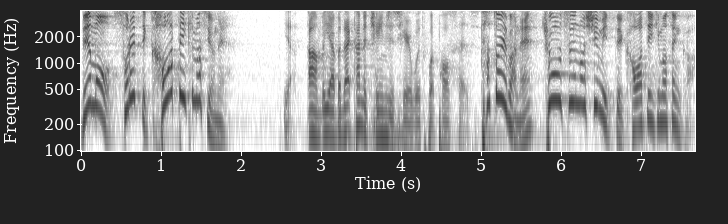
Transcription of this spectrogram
でもそれって変わっていきますよね Yeah, um, but yeah, but that kind of changes here with what Paul says. 例えばね共通の趣味って変わっていきませんか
